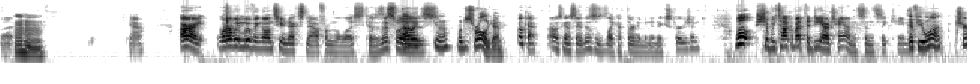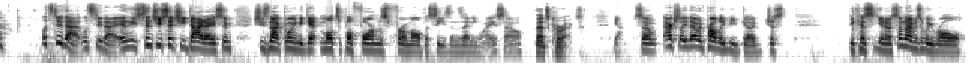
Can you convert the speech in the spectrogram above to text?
But Mm-hmm. All right, what are we moving on to next now from the list? Because this was Oh, like, you know, we'll just roll again. okay. I was gonna say this was like a thirty-minute excursion. Well, should we talk about the Diao Chan since it came? If you want, sure. Let's do that. Let's do that. And since you said she died, I assume she's not going to get multiple forms from all the seasons anyway. So That's correct. yeah. So actually, that would probably be good. Just because you know sometimes we roll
